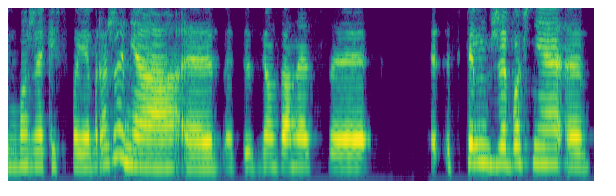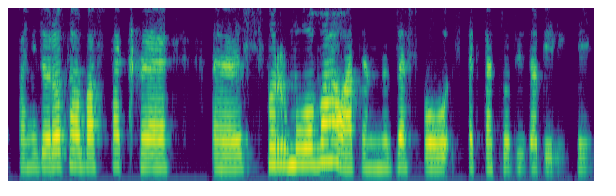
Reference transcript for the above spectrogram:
może jakieś swoje wrażenia związane z, z tym, że właśnie pani Dorota was tak sformułowała ten zespół spektaklu Disability.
